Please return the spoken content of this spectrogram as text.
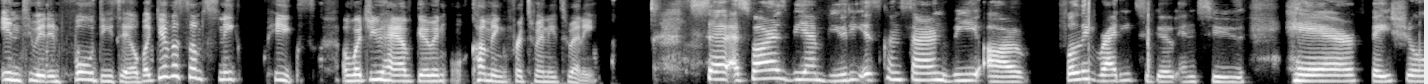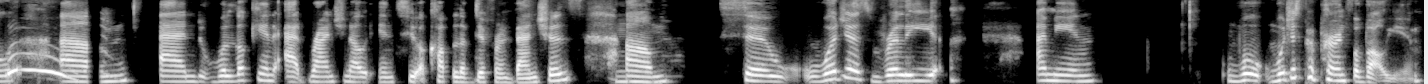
into it in full detail, but give us some sneak peeks of what you have going coming for 2020. So, as far as VM Beauty is concerned, we are fully ready to go into hair, facial, um, and we're looking at branching out into a couple of different ventures. Mm-hmm. Um, so we're just really, I mean, we're, we're just preparing for volume.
